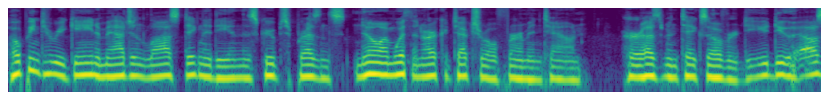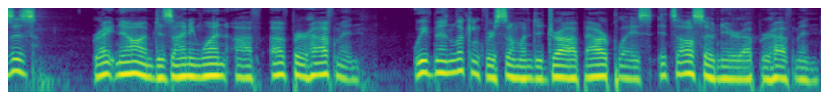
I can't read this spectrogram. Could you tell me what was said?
Hoping to regain imagined lost dignity in this group's presence, no, I'm with an architectural firm in town. Her husband takes over. Do you do houses? Right now, I'm designing one off Upper Huffman. We've been looking for someone to draw up our place. It's also near Upper Huffman.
